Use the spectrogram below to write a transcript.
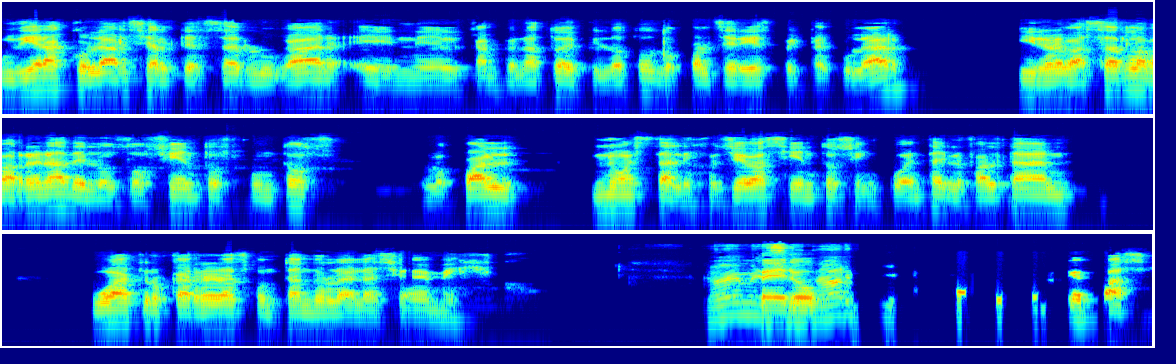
pudiera colarse al tercer lugar en el campeonato de pilotos, lo cual sería espectacular, y rebasar la barrera de los 200 puntos, lo cual no está lejos, lleva 150 y le faltan cuatro carreras contándola de la Ciudad de México. Cabe mencionar Pero, ¿qué pasa?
